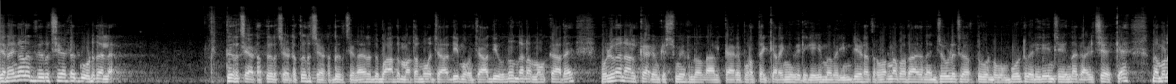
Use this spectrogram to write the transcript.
ജനങ്ങൾ തീർച്ചയായിട്ടും കൂടുതൽ തീർച്ചയായിട്ടും തീർച്ചയായിട്ടും തീർച്ചയായിട്ടും തീർച്ചയായിട്ടും. അതായത് ബാധ മതമോ ജാതിയോ ജാതിയോ ഒന്നും തന്നെ നോക്കാതെ മുഴുവൻ ആൾക്കാരും കശ്മീരിൽ നിന്നുള്ള ആൾക്കാർ പുറത്തേക്ക് ഇറങ്ങി വരികയും അവർ ഇന്ത്യയുടെ ത്രിവർണ പതാക നെഞ്ചോട് ചേർത്തുകൊണ്ട് മുമ്പോട്ട് വരികയും ചെയ്യുന്ന കാഴ്ചയൊക്കെ നമ്മൾ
